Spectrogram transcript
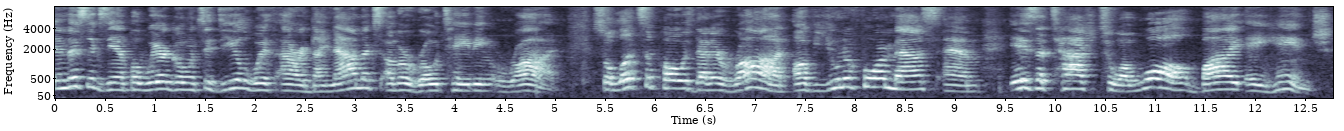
In this example, we're going to deal with our dynamics of a rotating rod. So let's suppose that a rod of uniform mass M is attached to a wall by a hinge.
